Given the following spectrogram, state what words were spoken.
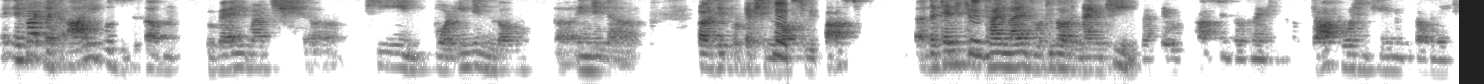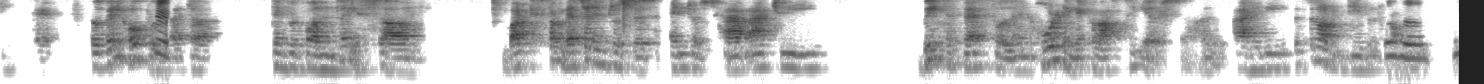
In fact, like I was um, very much uh, keen for Indian law, uh, Indian uh, privacy protection hmm. laws to be passed. Uh, the tentative hmm. timelines were 2019, but they were passed in 2019. The draft version came in 2018. Okay, I was very hopeful hmm. that uh, things would fall in place. Um, but some vested interests, interests have actually been successful in holding it for the last three years. And I believe it's not been able to mm-hmm.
